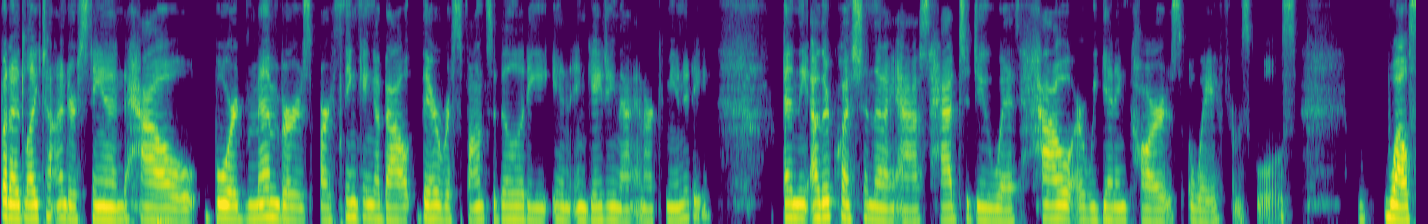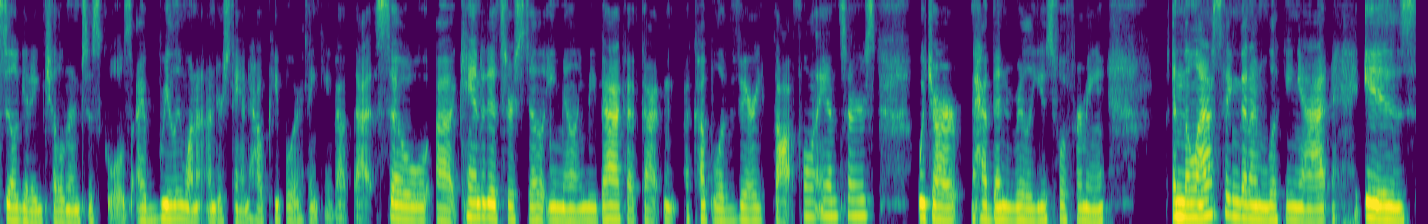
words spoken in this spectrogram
But I'd like to understand how board members are thinking about their responsibility in engaging that in our community. And the other question that I asked had to do with how are we getting cars away from schools? While still getting children to schools. I really want to understand how people are thinking about that. So, uh, candidates are still emailing me back. I've gotten a couple of very thoughtful answers, which are have been really useful for me. And the last thing that I'm looking at is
